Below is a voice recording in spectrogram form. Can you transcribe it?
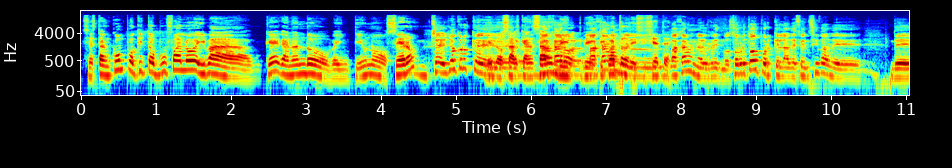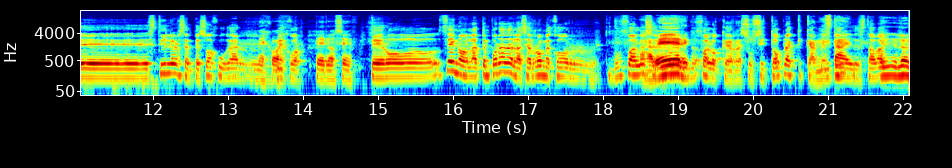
Se estancó un poquito Búfalo, iba, ¿qué? Ganando 21-0. Sí, yo creo que... Y los alcanzaron 24-17. Bajaron, el ritmo, sobre todo porque la defensiva de, de Steelers empezó a jugar mejor, Pero sí. Pero, sí, no, la temporada la cerró mejor Búfalo. A ver. Búfalo que resucitó prácticamente. estaba lo,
